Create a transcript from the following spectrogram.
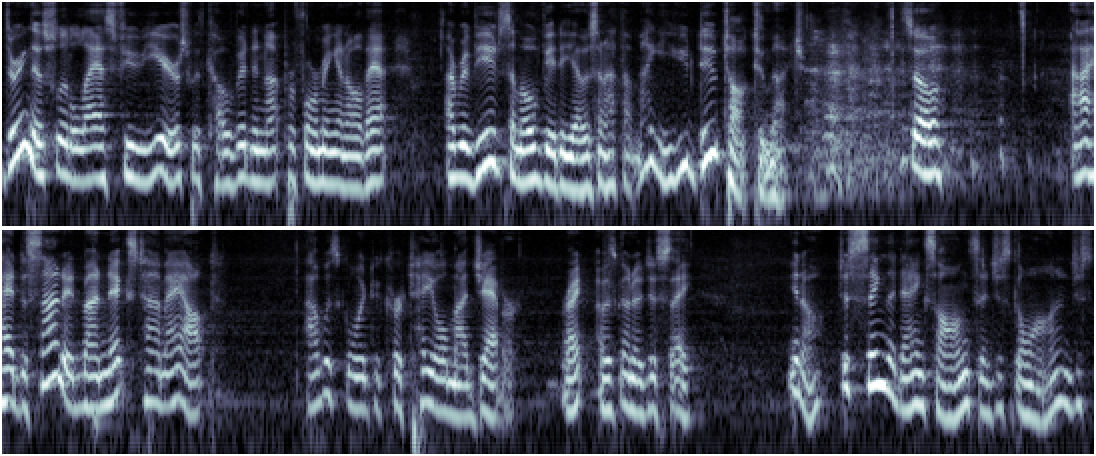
during those little last few years with COVID and not performing and all that, I reviewed some old videos and I thought, Maggie, you do talk too much. so I had decided my next time out, I was going to curtail my jabber, right? I was going to just say, you know, just sing the dang songs and just go on and just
